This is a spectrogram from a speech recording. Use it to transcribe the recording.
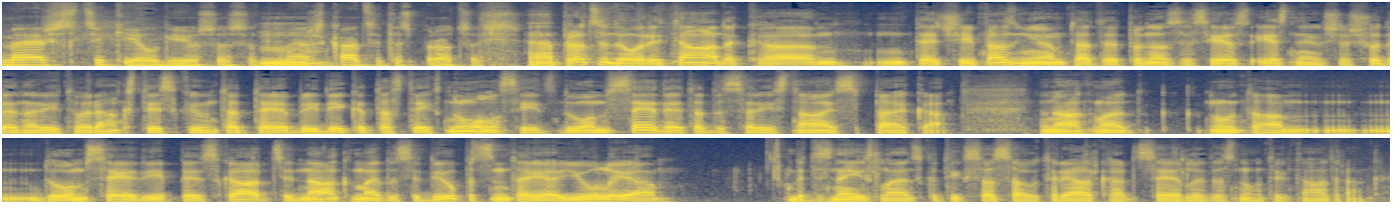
mērs, cik ilgi jūs esat mm. mērs, kāds ir tas process? Procedūra ir tāda, ka mm, pēc šī paziņojuma, tātad, protams, es ies, iesniegšu šodien arī to rakstiski, un tad tajā brīdī, kad tas tiek nolasīts domas sēdē, tad tas arī stājas spēkā. Nu, nākamā nu, tā mm, domas sēde pēc kārtas ir nākamā, tas ir 12. jūlijā. Bet es neizslēdzu, ka tiks sasaukt arī ārkārtas sēde, lai tas notiktu ātrāk.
